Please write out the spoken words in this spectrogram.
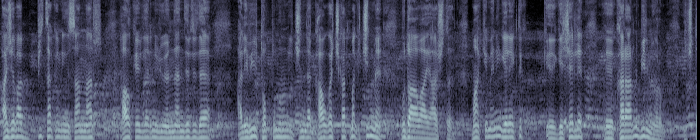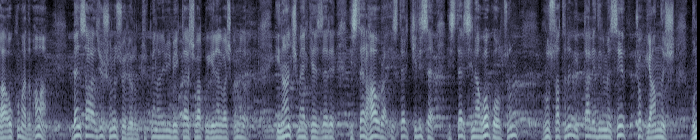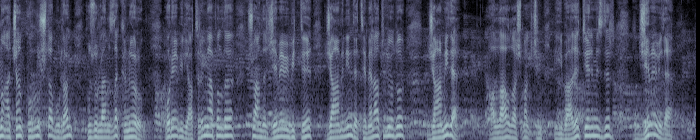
Acaba bir takım insanlar halk evlerini yönlendirdi de Alevi toplumunun içinde kavga çıkartmak için mi bu davayı açtı? Mahkemenin gerekli e, geçerli e, kararını bilmiyorum. Hiç daha okumadım ama ben sadece şunu söylüyorum. Türkmen Alevi Bektaşi Vakfı Genel Başkanı olarak inanç merkezleri ister havra, ister kilise, ister sinagog olsun ruhsatının iptal edilmesi çok yanlış. Bunu açan kuruluş da buradan huzurlarınızda kınıyorum. Oraya bir yatırım yapıldı. Şu anda cemevi bitti. Caminin de temeli atılıyordu. Cami de Allah'a ulaşmak için bir ibadet yerimizdir. Cemevi de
